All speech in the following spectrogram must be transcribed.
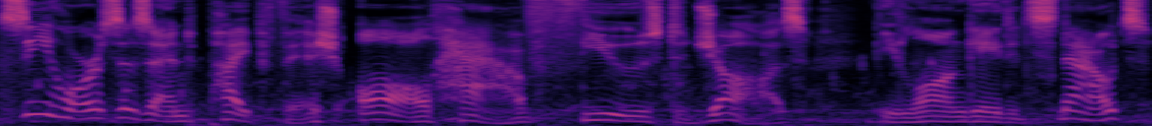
Seahorses and pipefish all have fused jaws, elongated snouts,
